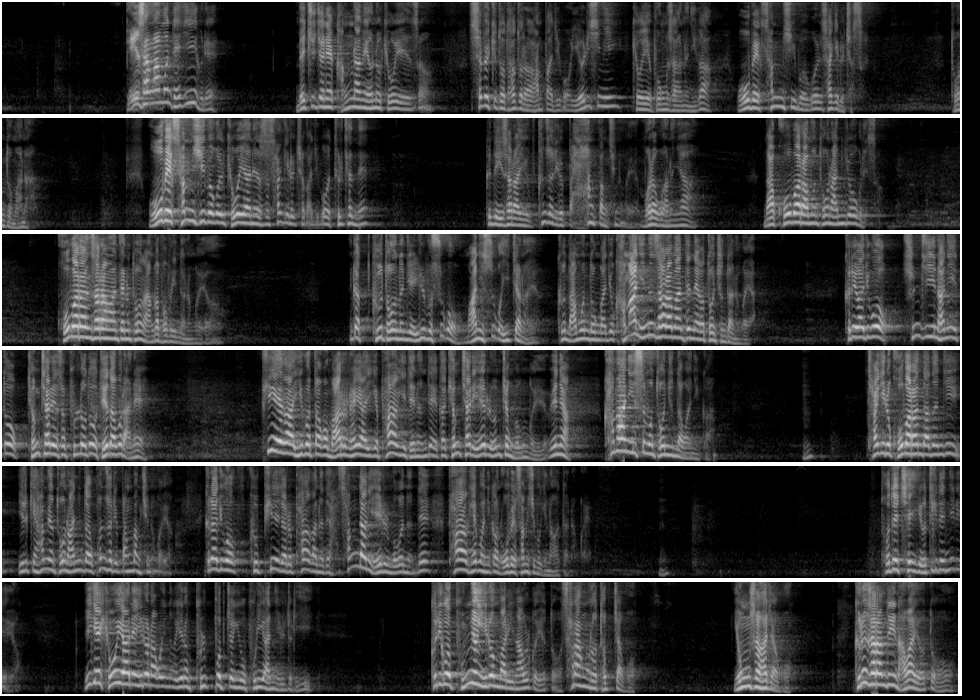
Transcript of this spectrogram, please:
배상하면 되지 그래. 몇 주 전에 강남의 어느 교회에서 새벽 기도 하더라 안 빠지고 열심히 교회 봉사하는 이가 530억을 사기를 쳤어요. 돈도 많아. 530억을 교회 안에서 사기를 쳐가지고 들켰네. 근데 이 사람이 큰 소리를 빵빵 치는 거예요. 뭐라고 하느냐? 나 고발하면 돈 안 줘. 그랬어. 고발한 사람한테는 돈 안 갚아버린다는 거예요. 그러니까 그 돈은 이제 일부 쓰고 많이 쓰고 있잖아요. 그 남은 돈 가지고 가만히 있는 사람한테 내가 돈 준다는 거야. 그래가지고 순진하니 또 경찰에서 불러도 대답을 안 해. 피해가 입었다고 말을 해야 이게 파악이 되는데 그 경찰이 애를 엄청 먹은 거예요. 왜냐? 가만히 있으면 돈 준다고 하니까. 응? 자기를 고발한다든지 이렇게 하면 돈 안 준다고 큰 소리 빵빵 치는 거예요. 그래가지고 그 피해자를 파악하는데 상당히 애를 먹었는데 파악해보니까 530억이 나왔다는 거예요. 응? 도대체 이게 어떻게 된 일이에요? 이게 교회 안에 일어나고 있는 거 이런 불법적이고 불의한 일들이 그리고 분명히 이런 말이 나올 거예요 또. 사랑으로 덮자고 용서하자고. 그런 사람들이 나와요 또.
